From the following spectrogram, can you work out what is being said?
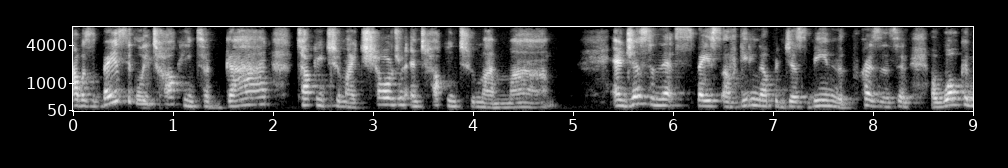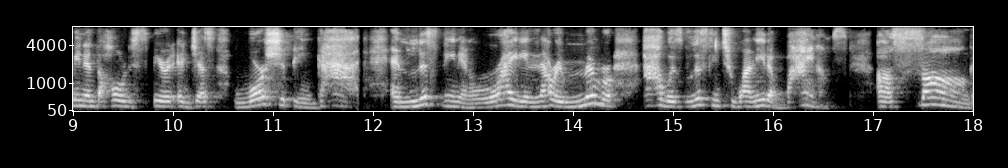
I was basically talking to God, talking to my children, and talking to my mom. And just in that space of getting up and just being in the presence and, and welcoming in the Holy Spirit and just worshiping God and listening and writing. And I remember I was listening to Juanita Bynum's uh, song,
